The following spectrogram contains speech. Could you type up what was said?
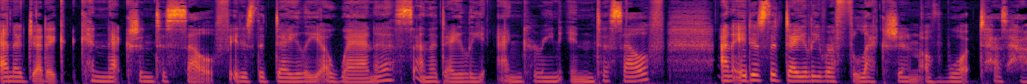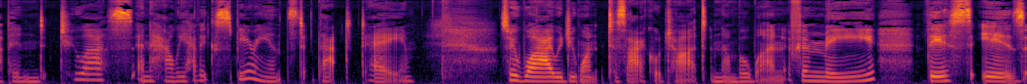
energetic connection to self. It is the daily awareness and the daily anchoring into self. And it is the daily reflection of what has happened to us and how we have experienced that day. So, why would you want to cycle chart? Number one, for me, this is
